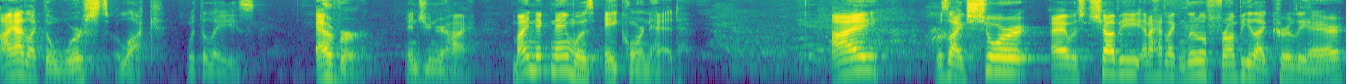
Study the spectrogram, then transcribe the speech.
I had like the worst luck with the ladies ever in junior high. My nickname was Acorn Head. I was like short, I was chubby, and I had like little frumpy, like curly hair.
